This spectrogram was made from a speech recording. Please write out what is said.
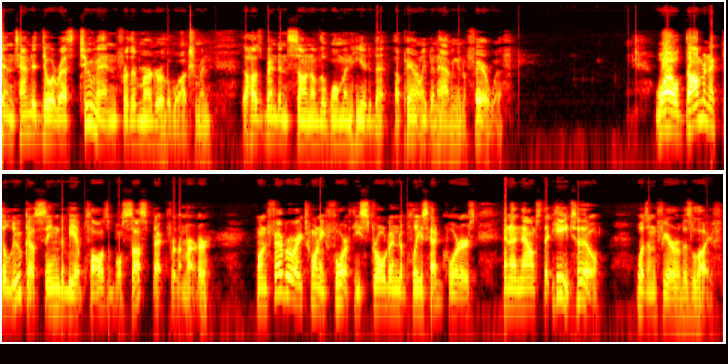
intended to arrest two men for the murder of the watchman, the husband and son of the woman he had been, apparently been having an affair with. While Dominic DeLuca seemed to be a plausible suspect for the murder, on February 24th he strolled into police headquarters and announced that he, too, was in fear of his life.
